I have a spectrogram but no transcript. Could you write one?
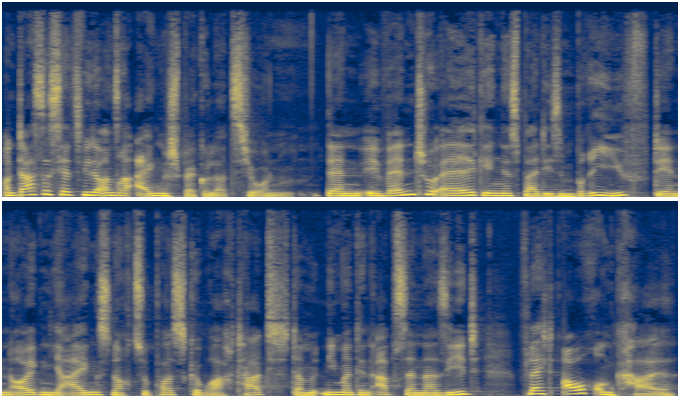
Und das ist jetzt wieder unsere eigene Spekulation. Denn eventuell ging es bei diesem Brief, den Eugen ja eigens noch zur Post gebracht hat, damit niemand den Absender sieht, vielleicht auch um Karl.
